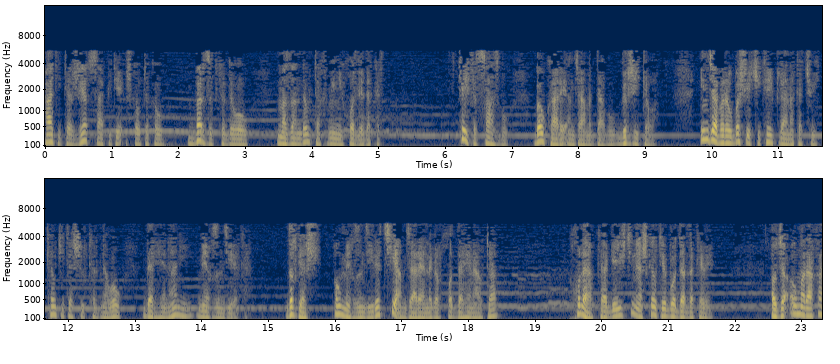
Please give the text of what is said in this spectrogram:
هاتیتە ژێر ساپیتەی ئەشکەوتەکە و بەرزت کردەوە و مەزەندە و تەخمینی خۆت لێ دەکرد کەیفت ساز بوو بەو کارەی ئەنجامتدا بوو گرژیتەوە ئینجا بەرەو بەشێکی کەی پلانەکەت چوویت کەوتیتە شل کردنەوە و دەرهێنانی مێخ زنجیرەکە. دڵگەش، ئەو مێخ زنجیرە چییە ئەم جارەیان لەگەڵ خۆتدا هێناوتە؟ خولە، کە گەیشتین ئەشکەوتێ بۆ دەردەکەوێ. ئەوجا ئەو مەراقە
